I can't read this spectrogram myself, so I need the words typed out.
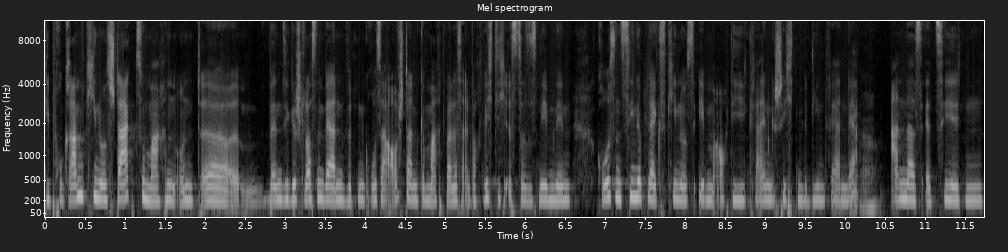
die Programmkinos stark zu machen und äh, wenn sie geschlossen werden, wird ein großer Aufstand gemacht, weil es einfach wichtig ist, dass es neben den großen Cineplex-Kinos eben auch die kleinen Geschichten bedient werden, der Ja. anders erzählten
